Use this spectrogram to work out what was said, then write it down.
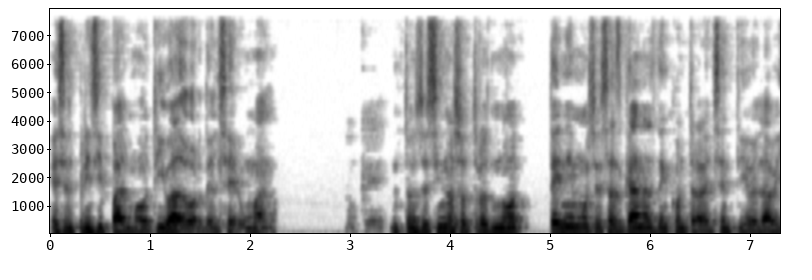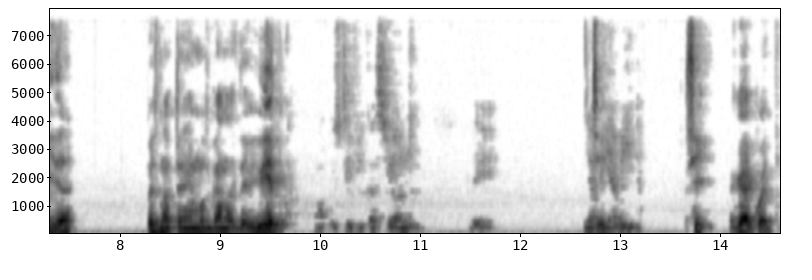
es el principal motivador del ser humano. Entonces, si nosotros no tenemos esas ganas de encontrar el sentido de la vida, pues no tenemos ganas de vivirlo. Una justificación de la Sí. mía vida. Sí, haga de cuenta.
